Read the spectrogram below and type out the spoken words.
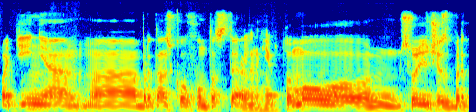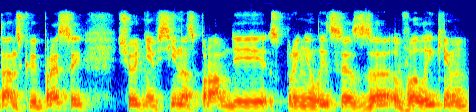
Падіння британського фунта стерлінгів, тому судячи з британської преси, сьогодні всі насправді сприйняли це з великим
